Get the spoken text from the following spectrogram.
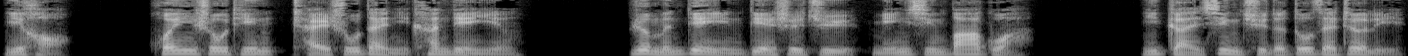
你好，欢迎收听柴叔带你看电影，热门电影、电视剧、明星八卦，你感兴趣的都在这里。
